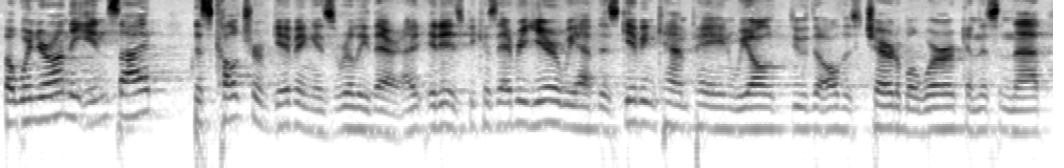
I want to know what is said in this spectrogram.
But when you're on the inside, this culture of giving is really there. It is because every year we have this giving campaign. We all do the, all this charitable work and this and that.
